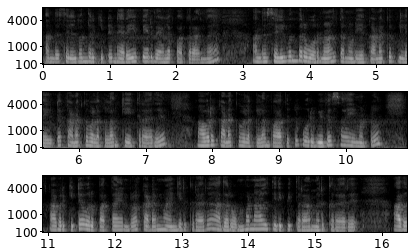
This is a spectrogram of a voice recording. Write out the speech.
அந்த செல்வந்தர்கிட்ட நிறைய பேர் வேலை பார்க்குறாங்க. அந்த செல்வந்தர் ஒரு நாள் தன்னுடைய கணக்கு பிள்ளைகிட்ட கணக்கு வழக்கெல்லாம் கேட்குறாரு. அவர் கணக்கு வழக்கெல்லாம் பார்த்துட்டு ஒரு விவசாயி மட்டும் அவர்கிட்ட ஒரு பத்தாயிரம் ரூபா கடன் வாங்கியிருக்கிறாரு. அதை ரொம்ப நாள் திருப்பி தராமல் இருக்கிறாரு. அதை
